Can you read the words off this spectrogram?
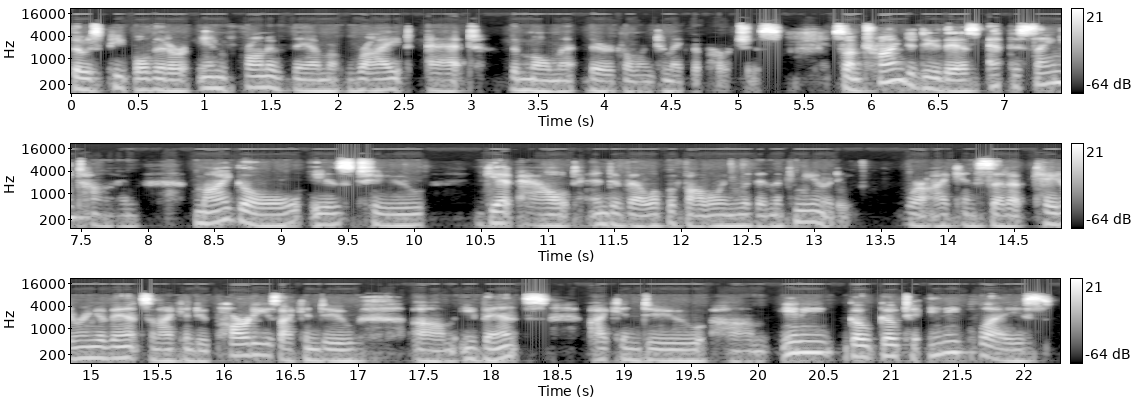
those people that are in front of them right at the moment they're going to make the purchase. So I'm trying to do this at the same time. My goal is to get out and develop a following within the community where I can set up catering events and I can do parties, I can do um, events, I can do um, any go go to any place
